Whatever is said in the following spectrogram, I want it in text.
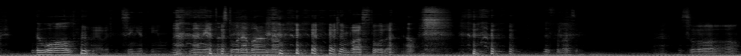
The wall. Ja, Jag vet faktiskt ingenting om det. Vem vet, den står där bara en dag. Den bara står där. Ja, vi får la se. Så ja.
